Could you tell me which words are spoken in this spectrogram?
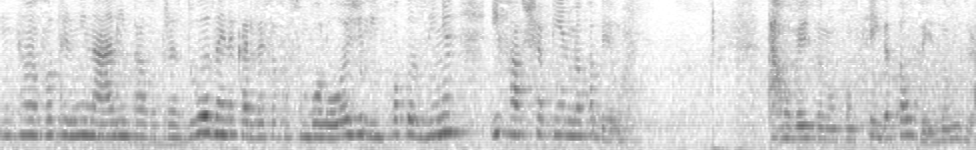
então eu vou terminar limpar as outras duas. Ainda quero ver se eu faço um bolo hoje, limpo a cozinha e faço chapinha no meu cabelo. Talvez eu não consiga, talvez, vamos ver.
